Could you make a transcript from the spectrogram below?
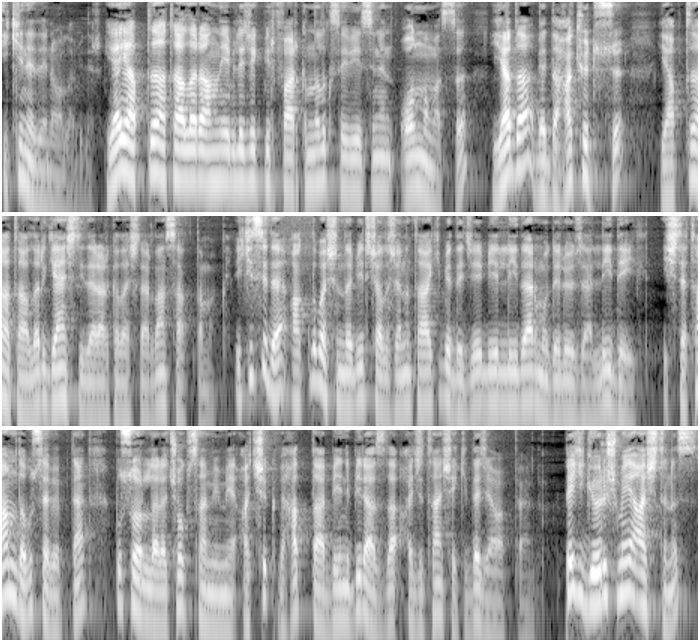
iki nedeni olabilir. Ya yaptığı hataları anlayabilecek bir farkındalık seviyesinin olmaması ya da ve daha kötüsü yaptığı hataları genç lider arkadaşlardan saklamak. İkisi de aklı başında bir çalışanın takip edeceği bir lider modeli özelliği değil. İşte tam da bu sebepten bu sorulara çok samimi, açık ve hatta beni biraz da acıtan şekilde cevap verdim. Peki görüşmeyi açtınız,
